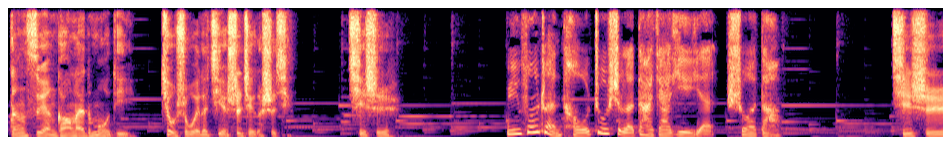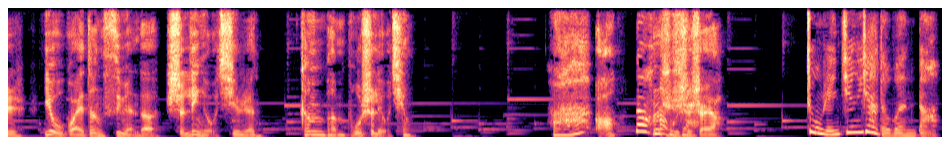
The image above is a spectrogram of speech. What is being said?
邓思远刚来的目的就是为了解释这个事情。其实。”云峰转头注视了大家一眼，说道：“其实诱拐邓思远的是另有其人，根本不是柳青。”啊啊，那会是谁啊？众人惊讶的问道。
